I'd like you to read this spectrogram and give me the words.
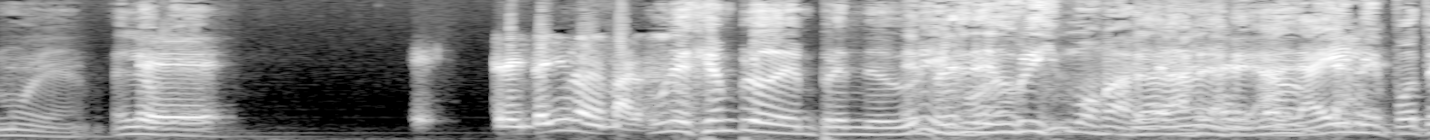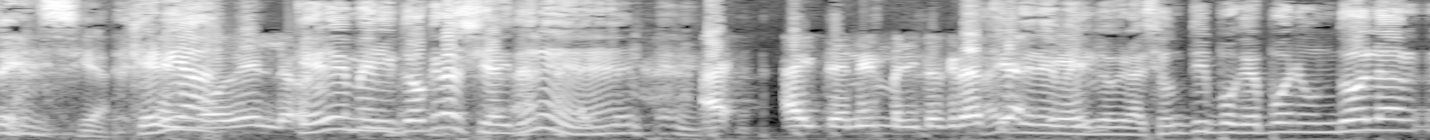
Muy bien. 31 de marzo. Un ejemplo de emprendedurismo. Emprendedurismo a, la, N potencia. Quería, querés meritocracia, ahí tenés. ¿eh? Ahí tenés meritocracia. Ahí tenés meritocracia. Un tipo que pone un dólar,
